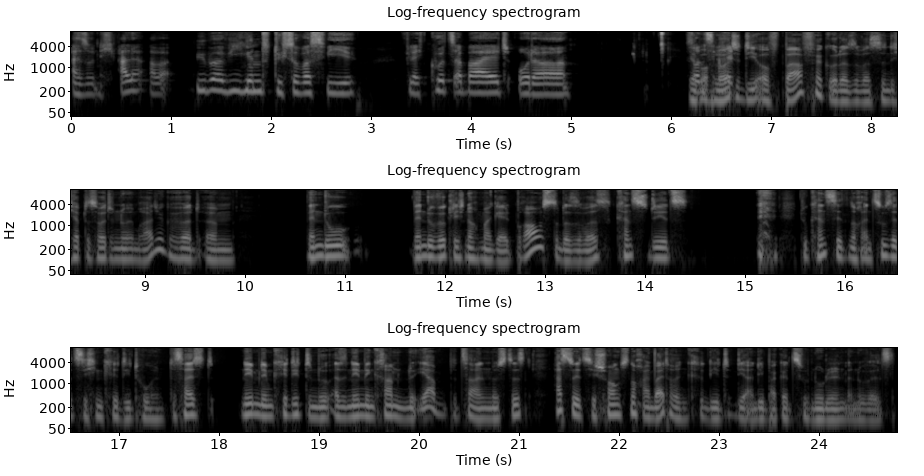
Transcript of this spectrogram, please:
also nicht alle, aber überwiegend durch sowas wie vielleicht Kurzarbeit oder ja, aber auch Leute, die auf BAföG oder sowas sind, ich habe das heute nur im Radio gehört, ähm, wenn du, wenn du wirklich nochmal Geld brauchst oder sowas, kannst du dir jetzt, du kannst jetzt noch einen zusätzlichen Kredit holen. Das heißt, neben dem Kredit, den du, also neben dem Kram, den du eher bezahlen müsstest, hast du jetzt die Chance, noch einen weiteren Kredit dir an die Backe zu nudeln, wenn du willst.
